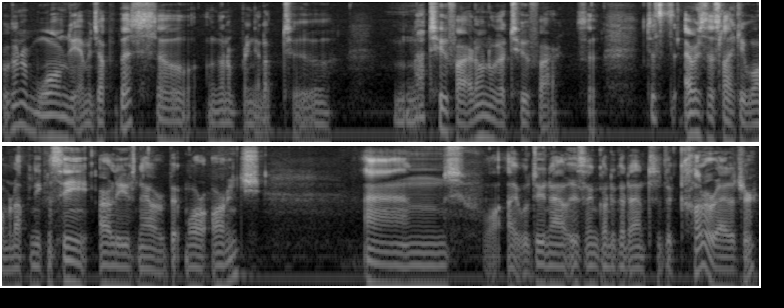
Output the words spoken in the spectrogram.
we're going to warm the image up a bit. So I'm going to bring it up to not too far. I don't want to go too far. So just ever so slightly warming up. And you can see our leaves now are a bit more orange. And what I will do now is I'm going to go down to the color editor.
